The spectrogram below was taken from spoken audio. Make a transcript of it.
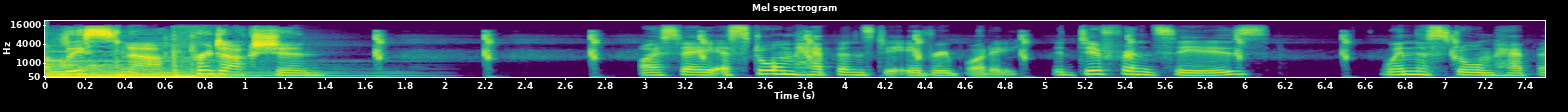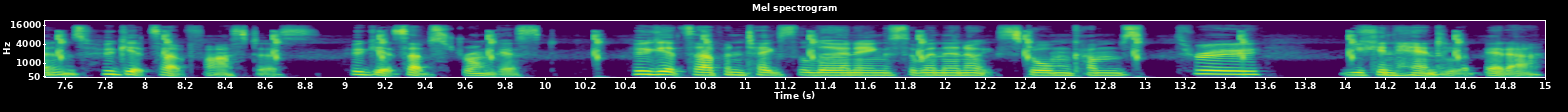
A listener production. I say a storm happens to everybody. The difference is when the storm happens, who gets up fastest? Who gets up strongest? Who gets up and takes the learning so when the next storm comes through, you can handle it better.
